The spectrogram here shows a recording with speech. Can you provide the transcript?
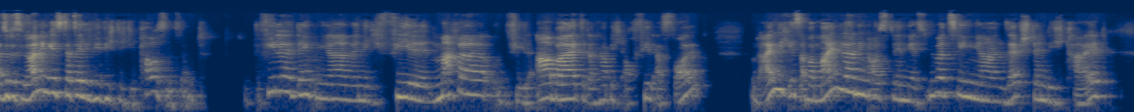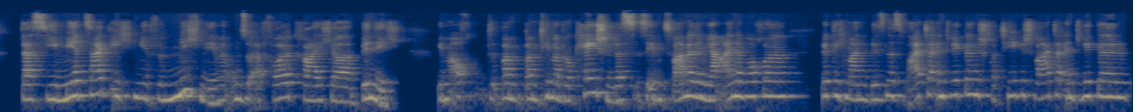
Also das Learning ist tatsächlich, wie wichtig die Pausen sind. Viele denken ja, wenn ich viel mache und viel arbeite, dann habe ich auch viel Erfolg. Und eigentlich ist aber mein Learning aus den jetzt über zehn Jahren Selbstständigkeit, dass je mehr Zeit ich mir für mich nehme, umso erfolgreicher bin ich. Eben auch beim, beim Thema Vocation, das ist eben zweimal im Jahr eine Woche wirklich mein Business weiterentwickeln, strategisch weiterentwickeln.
